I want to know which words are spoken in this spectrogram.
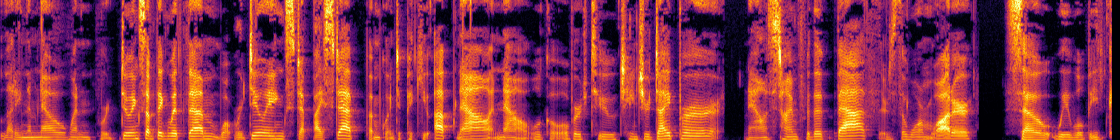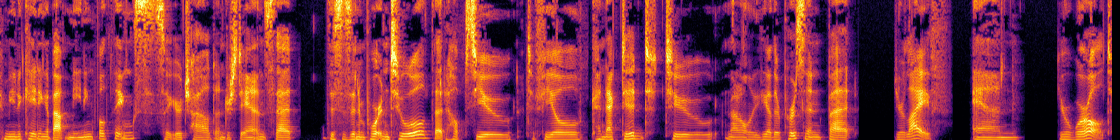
letting them know when we're doing something with them, what we're doing step by step. I'm going to pick you up now, and now we'll go over to change your diaper. Now it's time for the bath. There's the warm water. So we will be communicating about meaningful things so your child understands that this is an important tool that helps you to feel connected to not only the other person, but your life and your world.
